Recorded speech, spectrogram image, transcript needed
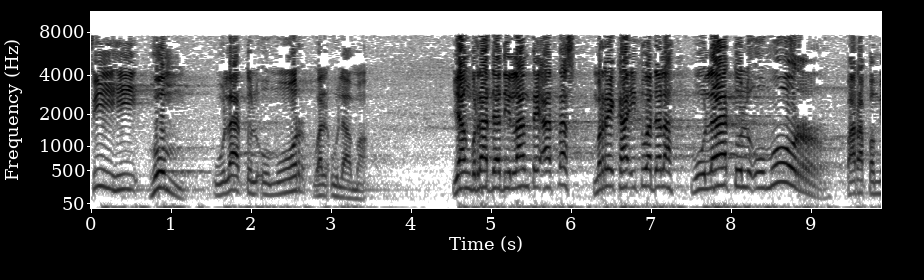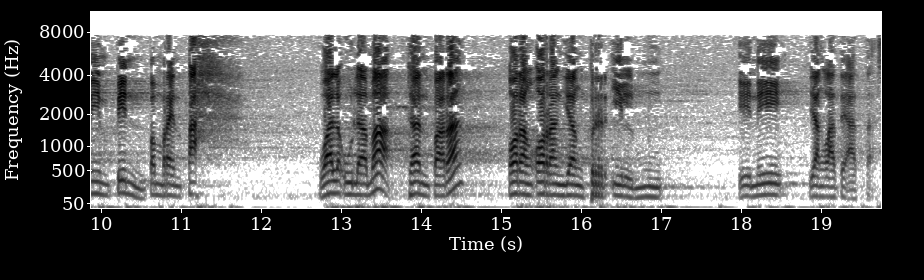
fihi hum ulatul umur wal ulama. Yang berada di lantai atas mereka itu adalah wulatul umur para pemimpin pemerintah. Wal ulama dan para orang-orang yang berilmu. Ini yang lantai atas.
